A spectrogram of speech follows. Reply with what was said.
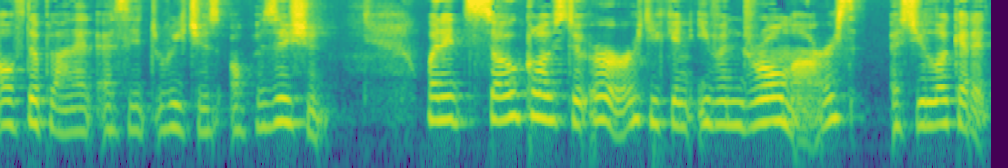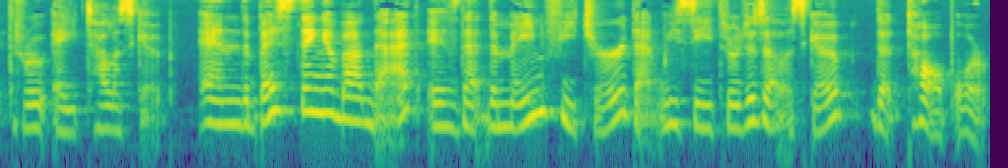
of the planet as it reaches opposition. When it's so close to Earth, you can even draw Mars as you look at it through a telescope. And the best thing about that is that the main feature that we see through the telescope, the top or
